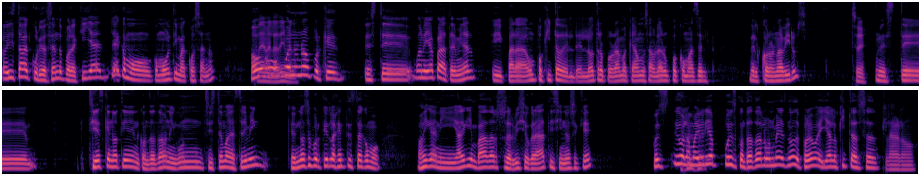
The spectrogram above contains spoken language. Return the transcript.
hoy estaba curioseando por aquí, ya, ya como, como última cosa, ¿no? O, Dímela, dímela. bueno, no, porque, este, bueno, ya para terminar y para un poquito del, del otro programa que vamos a hablar un poco más del, del coronavirus, Sí. este, si es que no tienen contratado ningún sistema de streaming, que no sé por qué la gente está como, oigan, y alguien va a dar su servicio gratis y no sé qué. Pues digo, la mayoría puedes contratarlo un mes, ¿no? De prueba y ya lo quitas. O sea, Claro.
